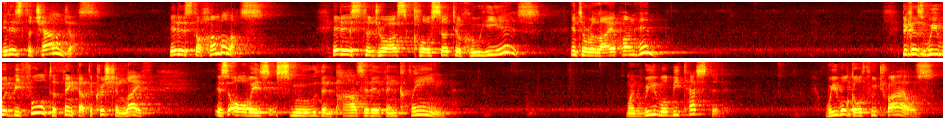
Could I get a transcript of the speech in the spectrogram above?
It is to challenge us, it is to humble us, it is to draw us closer to who He is and to rely upon Him. Because we would be fooled to think that the Christian life is always smooth and positive and clean when we will be tested. We will go through trials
